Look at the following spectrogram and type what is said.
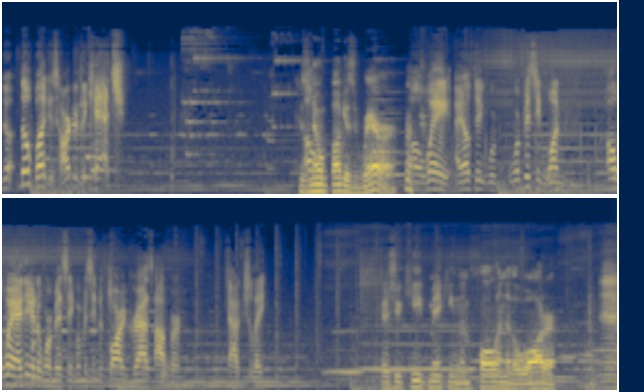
No, no bug is harder to catch. Because Oh. no bug is rarer. oh wait, I don't think we're we're missing one. Oh wait, I think I know what we're missing. We're missing the foreign grasshopper. Actually, Because you keep making them fall into the water. eh.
